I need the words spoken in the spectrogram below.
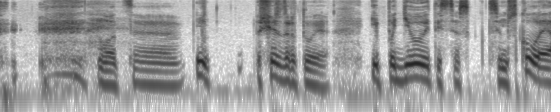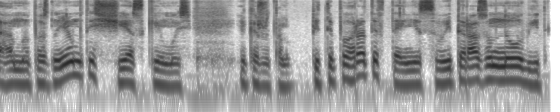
От, е, ну, щось дратує. І поділитися з цим з колегами, познайомитися ще з кимось. Я кажу, там піти пограти в теніс, вийти разом на обід.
